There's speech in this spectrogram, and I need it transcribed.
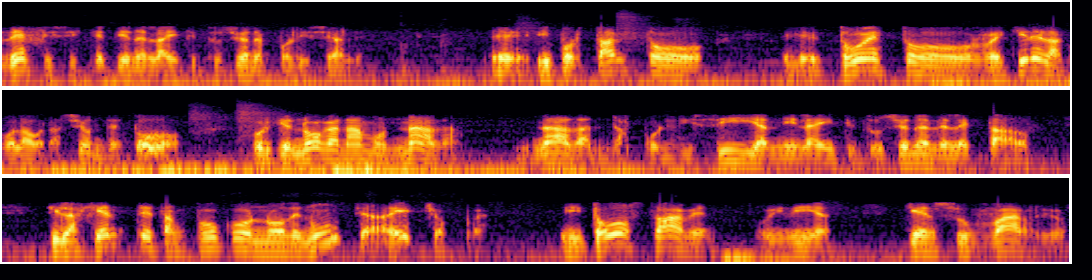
déficits que tienen las instituciones policiales. Eh, y por tanto, eh, todo esto requiere la colaboración de todos, porque no ganamos nada nada, las policías ni las instituciones del Estado, si la gente tampoco no denuncia hechos, pues. Y todos saben hoy día que en sus barrios,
